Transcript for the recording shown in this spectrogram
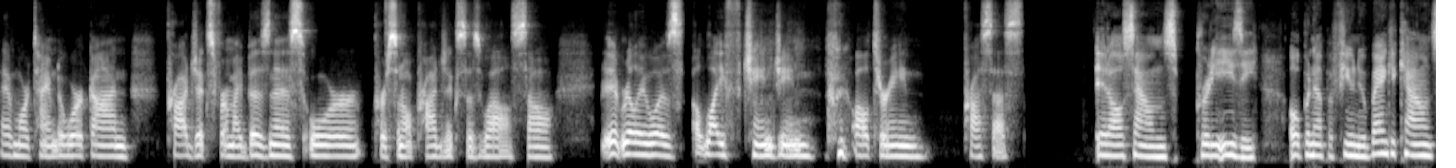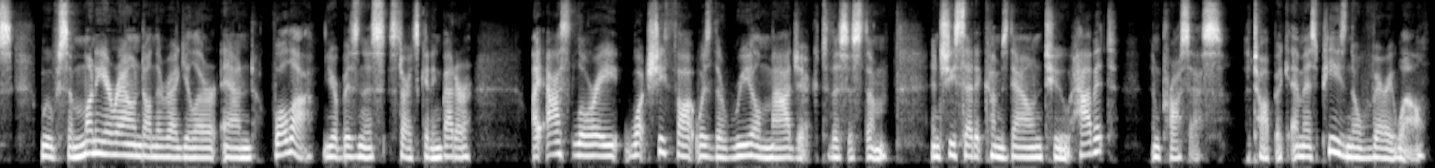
I have more time to work on projects for my business or personal projects as well. So it really was a life changing, altering process. It all sounds pretty easy. Open up a few new bank accounts, move some money around on the regular, and voila, your business starts getting better. I asked Lori what she thought was the real magic to the system, and she said it comes down to habit and process, a topic MSPs know very well.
